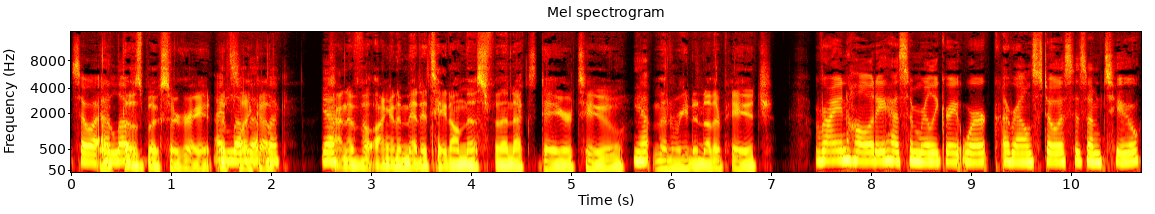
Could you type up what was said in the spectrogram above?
So yeah, I love those books are great. I it's love like that a book. Yeah. kind of. I'm going to meditate on this for the next day or two, yep. and then read another page. Ryan Holiday has some really great work around Stoicism too.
